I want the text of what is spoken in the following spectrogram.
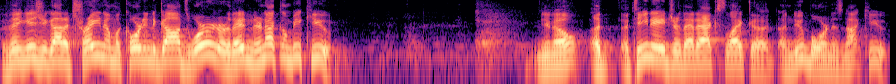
The thing is, you got to train them according to God's word, or they, they're not going to be cute. You know, a, a teenager that acts like a, a newborn is not cute.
